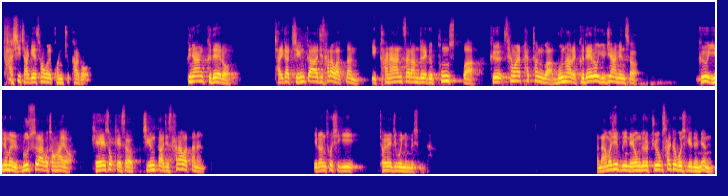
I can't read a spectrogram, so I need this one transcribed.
다시 자기의 성을 건축하고 그냥 그대로 자기가 지금까지 살아왔던 이 가나안 사람들의 그 풍습과 그 생활 패턴과 문화를 그대로 유지하면서 그 이름을 루스라고 정하여 계속해서 지금까지 살아왔다는 이런 소식이 전해지고 있는 것입니다. 나머지 이 내용들을 쭉 살펴보시게 되면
